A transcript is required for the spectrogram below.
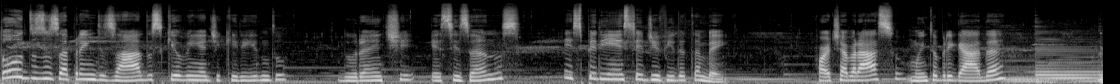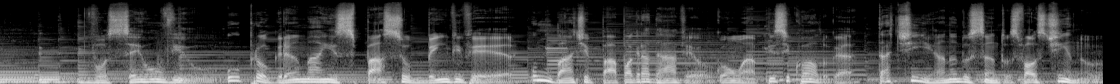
todos os aprendizados que eu venho adquirindo durante esses anos experiência de vida também. Forte abraço, muito obrigada. Você ouviu o programa Espaço Bem Viver, um bate-papo agradável com a psicóloga Tatiana dos Santos Faustino.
